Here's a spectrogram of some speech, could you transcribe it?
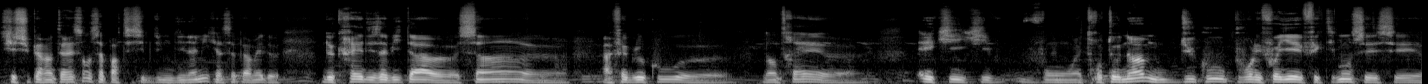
ce qui est super intéressant. Ça participe d'une dynamique, hein. ça permet de, créer des habitats euh, sains, euh, à faible coût d'entrée, et qui, qui, vont être autonomes. Du coup, pour les foyers, effectivement, c'est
